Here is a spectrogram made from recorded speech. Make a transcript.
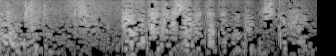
から、やられたりされた方なんですから、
